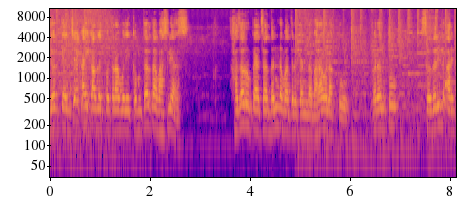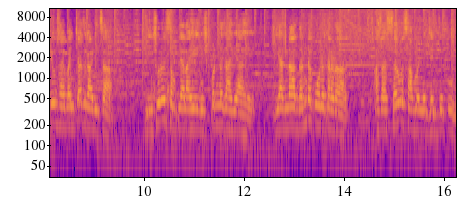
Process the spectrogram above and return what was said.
जर त्यांच्या काही कागदपत्रामध्ये कमतरता भासल्यास हजार रुपयाचा दंड मात्र त्यांना भरावा लागतो. परंतु सदरील आर टी ओ साहेबांच्याच गाडीचा इन्शुरन्स संपलेला हे निष्पन्न झाले आहे. यांना दंड कोण करणार? असा सर्वसामान्य जनतेतून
